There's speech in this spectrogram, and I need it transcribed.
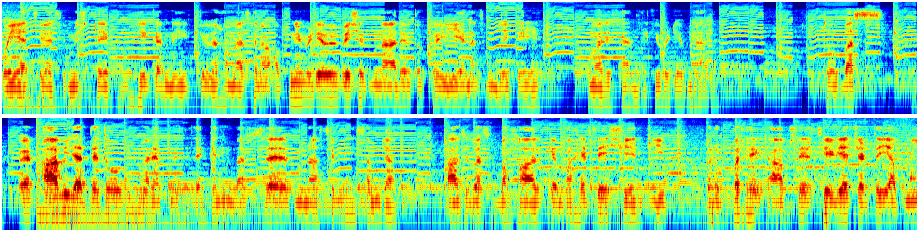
कोई ऐसी वैसी मिस्टेक नहीं करनी, क्योंकि हम ऐसे ना अपनी वीडियो भी बेशक बना रहे हो तो कोई ये ना समझे कि हमारी फैमिली की वीडियो बना रहे तो बस, अगर आ भी जाते तो वो भी हमारे अपने थे लेकिन बस, मुनासिब नहीं समझा। आपसे बस बहाल के बाहर से शेयर की, और ऊपर से आपसे सीढ़ियाँ चढ़ते ही अपनी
